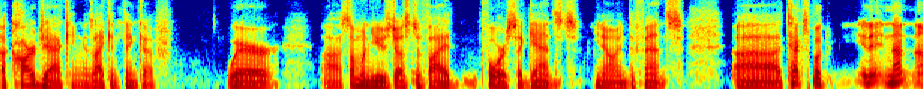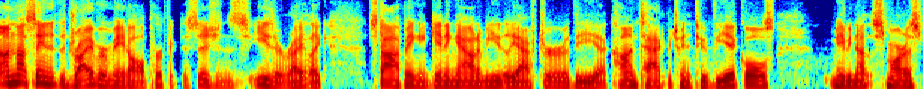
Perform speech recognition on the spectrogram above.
a carjacking as I can think of, where uh, someone used justified force against, you know, in defense. Uh, textbook. Not, I'm not saying that the driver made all perfect decisions either, right? Like stopping and getting out immediately after the uh, contact between the two vehicles, maybe not the smartest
